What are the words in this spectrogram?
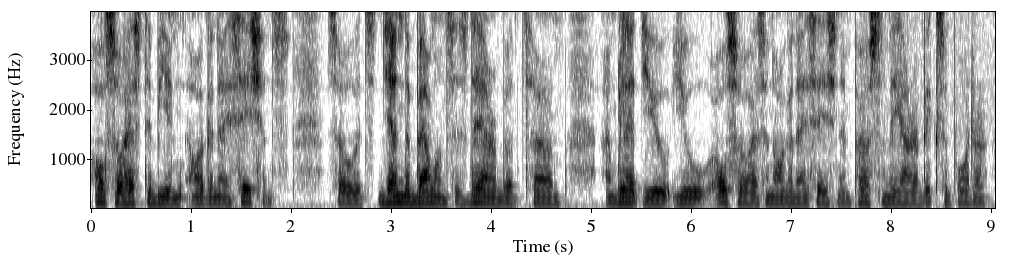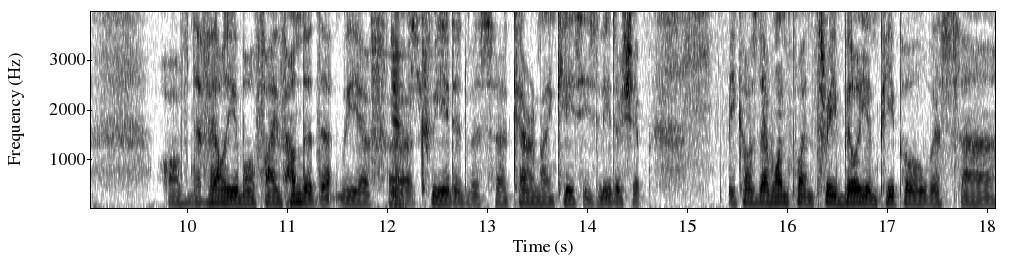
also has to be in organizations. So it's gender balance is there, but um, I'm glad you you also as an organization and personally are a big supporter of the valuable 500 that we have uh, yes. created with uh, Caroline Casey's leadership, because there are 1.3 billion people with uh,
